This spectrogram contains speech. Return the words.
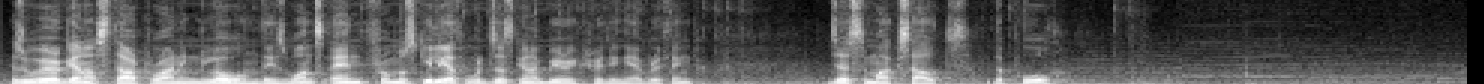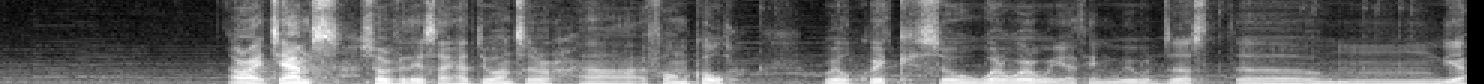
Because we're gonna start running low on these ones. And from Osgiliath we're just gonna be recruiting everything. Just to max out the pool. Alright champs, sorry for this, I had to answer uh, a phone call real quick. So where were we? I think we were just, mm, yeah,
